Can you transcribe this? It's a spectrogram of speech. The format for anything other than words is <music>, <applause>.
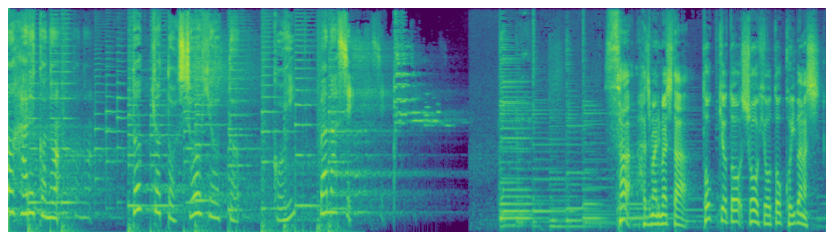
野春子の特許と商標と恋話。さあ始まりました。特許と商標と恋話。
